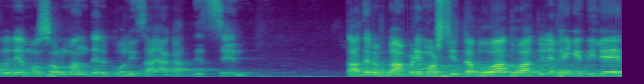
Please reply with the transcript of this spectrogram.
তুলে মুসলমানদের কলিজায় আঘাত দিচ্ছেন? তাদের বাবরি মসজিদটা ভুয়া ধোয়া তুলে ভেঙে দিলেন।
